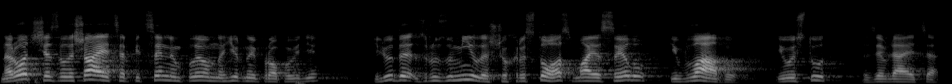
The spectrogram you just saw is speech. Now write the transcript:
Народ ще залишається під сильним впливом нагірної проповіді, і люди зрозуміли, що Христос має силу і владу. І ось тут з'являється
